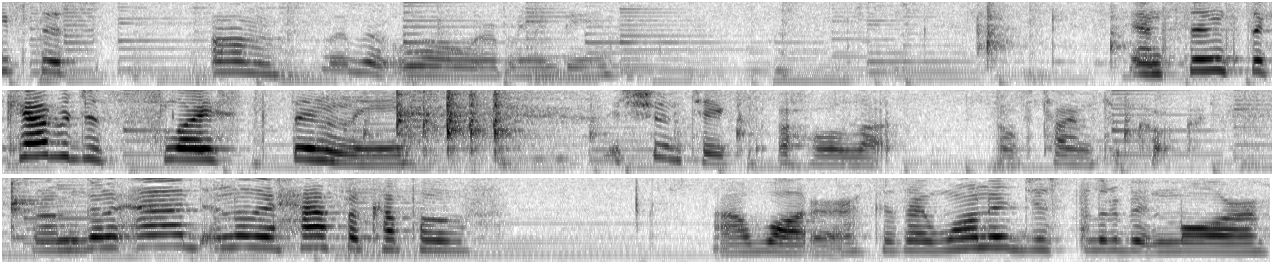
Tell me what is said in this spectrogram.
keep this um a little bit lower maybe. And since the cabbage is sliced thinly, it shouldn't take a whole lot of time to cook. But I'm gonna add another half a cup of uh, water because I wanted just a little bit more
